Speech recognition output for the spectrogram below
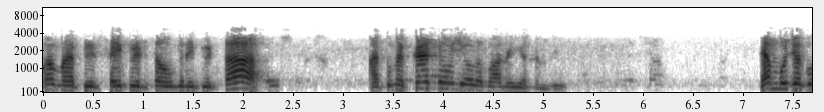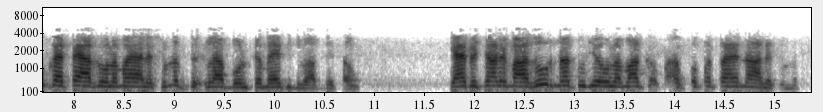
میں پیٹ صحیح پیٹتا ہوں کہ نہیں پیٹتا؟ میں تمہیں کہتا ہوں یہ علماء نہیں ہے سمجھی جب مجھے کو کہتا ہے آپ علماء علیہ سنت کے خلاف بولتے میں ایک جواب دیتا ہوں۔ کیا بیچارے معذور نہ تجھے علماء کا آپ کو پتا ہے نہ علیہ سنت۔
